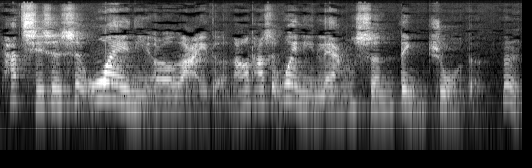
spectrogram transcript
它其实是为你而来的，然后它是为你量身定做的，嗯。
